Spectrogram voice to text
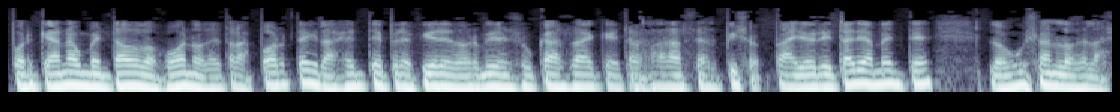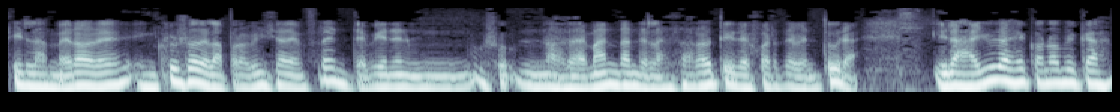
porque han aumentado los bonos de transporte y la gente prefiere dormir en su casa que trasladarse al piso. Mayoritariamente los usan los de las Islas Menores, incluso de la provincia de enfrente. Vienen, nos demandan de Lanzarote y de Fuerteventura. Y las ayudas económicas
